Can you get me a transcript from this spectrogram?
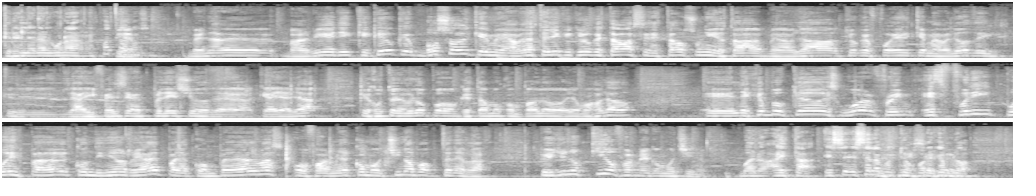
¿Querés leer alguna respuesta? Bien. No sé. Barbieri, que creo que vos sos el que me hablaste ayer, que creo que estabas en Estados Unidos, estaba, me hablaba, creo que fue el que me habló de, que la diferencia de precio de, que hay allá, que justo en el grupo que estamos con Pablo habíamos hablado. Eh, el ejemplo claro es Warframe, es free, puedes pagar con dinero real para comprar armas o farmear como chino para obtenerlas. Pero yo no quiero farmear como chino. Bueno, ahí está. Esa, esa es la cuestión. Por ejemplo,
